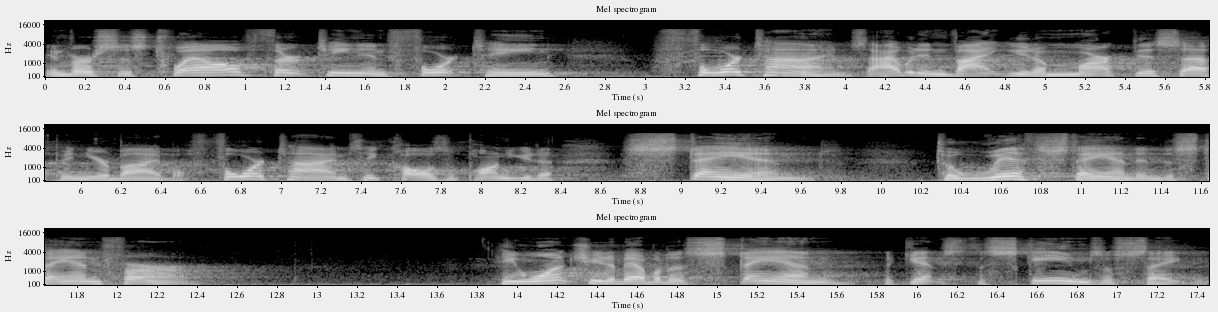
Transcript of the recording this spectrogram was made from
in verses 12, 13, and 14, four times. I would invite you to mark this up in your Bible. Four times he calls upon you to stand, to withstand, and to stand firm. He wants you to be able to stand against the schemes of Satan.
